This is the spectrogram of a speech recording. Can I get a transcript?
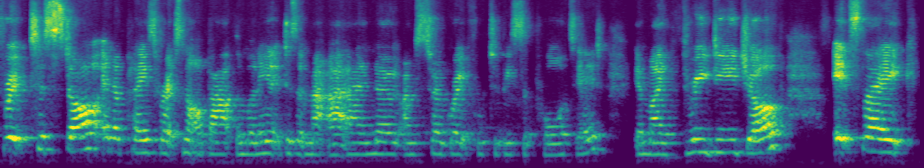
for it to start in a place where it's not about the money and it doesn't matter. And I know I'm so grateful to be supported in my 3D job. It's like,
